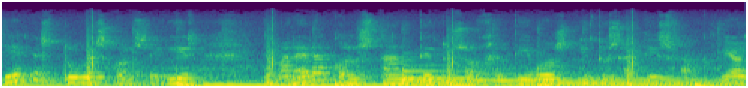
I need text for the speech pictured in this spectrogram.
quieres tú es conseguir de manera constante tus objetivos y tu satisfacción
